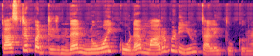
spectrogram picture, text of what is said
கஷ்டப்பட்டிருந்த நோய் கூட மறுபடியும் தலை தூக்குங்க.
